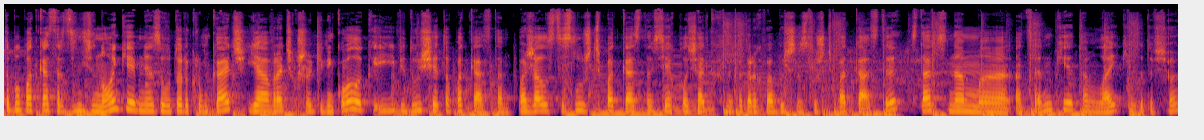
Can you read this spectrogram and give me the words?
Это был подкаст «Раздвиньте ноги». Меня зовут Оля Крумкач. Я врач-гинеколог и ведущая этого подкаста. Пожалуйста, слушайте подкаст на всех площадках, на которых вы обычно слушаете подкасты. Ставьте нам э, оценки, там лайки, вот это все.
